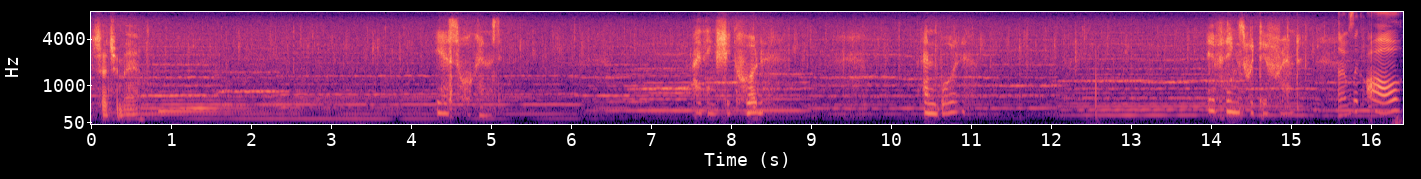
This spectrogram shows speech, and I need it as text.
such a man? Yes, Hawkins. I think she could and would if things were different. And I was like, oh,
